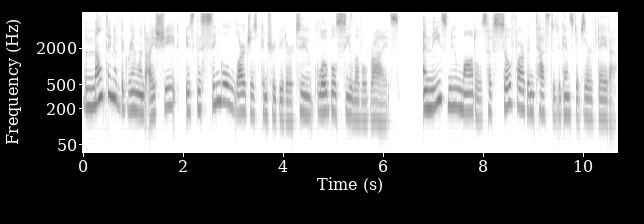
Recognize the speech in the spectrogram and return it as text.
The melting of the Greenland ice sheet is the single largest contributor to global sea level rise, and these new models have so far been tested against observed data.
